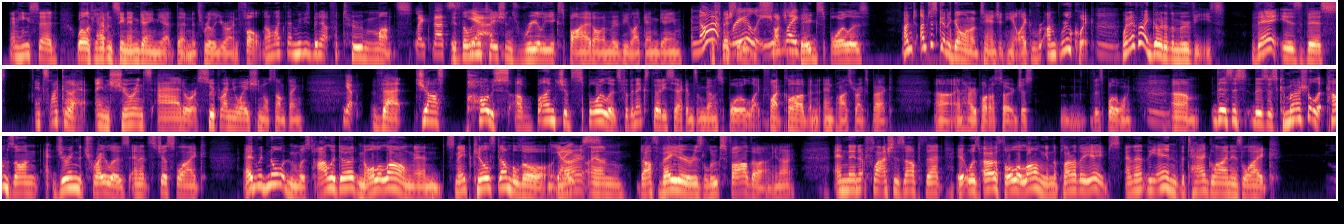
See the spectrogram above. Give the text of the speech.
And he said, "Well, if you haven't seen Endgame yet, then it's really your own fault." And I'm like, "That movie's been out for two months." Like that's Is the yeah. limitations really expired on a movie like Endgame? Not Especially really. such like big spoilers. I'm I'm just gonna go on a tangent here. Like r- I'm real quick. Mm. Whenever I go to the movies, there is this. It's like a insurance ad or a superannuation or something Yep. that just posts a bunch of spoilers for the next 30 seconds. I'm gonna spoil like Fight Club and Empire Strikes Back uh, and Harry Potter. So just the spoiler warning. Um, there's this there's this commercial that comes on during the trailers, and it's just like Edward Norton was Tyler Durden all along, and Snape kills Dumbledore, you know, and Darth Vader is Luke's father, you know. And then it flashes up that it was Earth all along in the Planet of the Apes, and at the end the tagline is like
